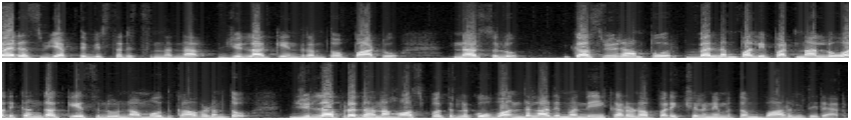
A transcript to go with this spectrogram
వైరస్ వ్యాప్తి విస్తరిస్తుందన్నారు. జిల్లా కేంద్రంతో పాటు నర్సులు ఇక శ్రీరాంపూర్ బెల్లంపల్లి పట్టణాల్లో అధికంగా కేసులు నమోదు కావడంతో జిల్లా ప్రధాన ఆసుపత్రులకు వందలాది మంది కరోనా పరీక్షల నిమిత్తం బారులు తీరారు.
